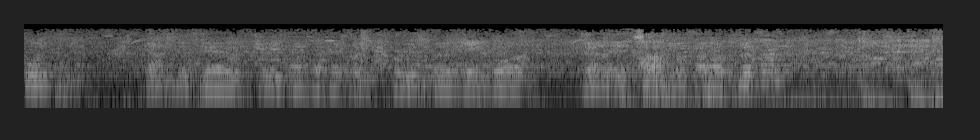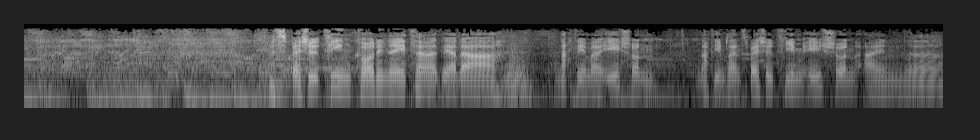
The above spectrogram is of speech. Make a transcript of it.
und So. Ausstellung 2014. Der Special Team Coordinator, der da, nachdem er eh schon, nachdem sein Special Team eh schon ein äh,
